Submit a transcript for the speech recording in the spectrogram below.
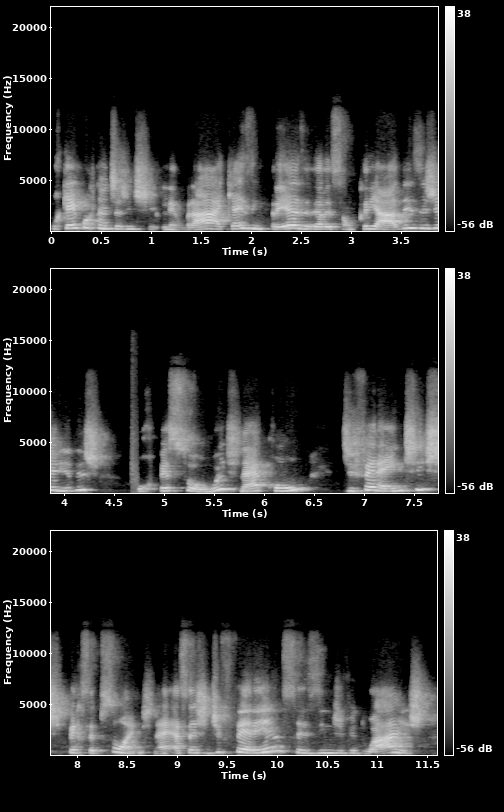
Porque é importante a gente lembrar que as empresas elas são criadas e geridas por pessoas né, com diferentes percepções, né? Essas diferenças individuais,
